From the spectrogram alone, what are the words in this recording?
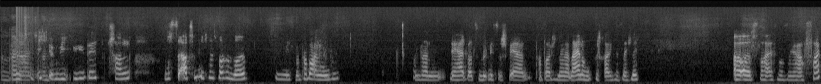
Oh Und ich irgendwie übelst krank, wusste absolut nicht, was ich machen soll. Dann hab ich meinen Papa angerufen. Und dann, der Herd war zum Glück nicht so schwer. Papa hat ihn dann alleine hochgetragen tatsächlich. Aber es war erstmal so, ja, fuck.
